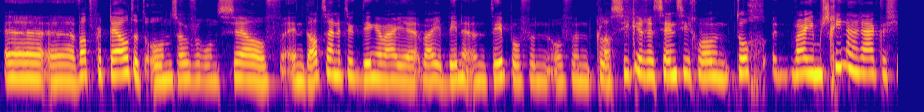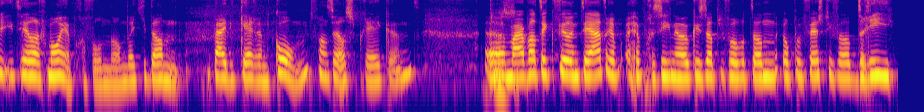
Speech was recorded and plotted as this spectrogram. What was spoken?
Eh, eh, wat vertelt het ons over onszelf? En dat zijn natuurlijk dingen waar je, waar je binnen een tip of een, of een klassieke recensie gewoon toch. waar je misschien aan raakt als je iets heel erg mooi hebt gevonden. Omdat je dan bij die kern komt, vanzelfsprekend. Eh, Dus- maar wat ik veel in theater heb, heb gezien ook, is dat bijvoorbeeld dan op een festival drie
